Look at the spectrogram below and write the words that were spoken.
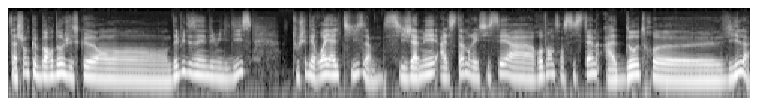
Sachant que Bordeaux, jusqu'en début des années 2010, toucher des royalties si jamais Alstom réussissait à revendre son système à d'autres euh, villes.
